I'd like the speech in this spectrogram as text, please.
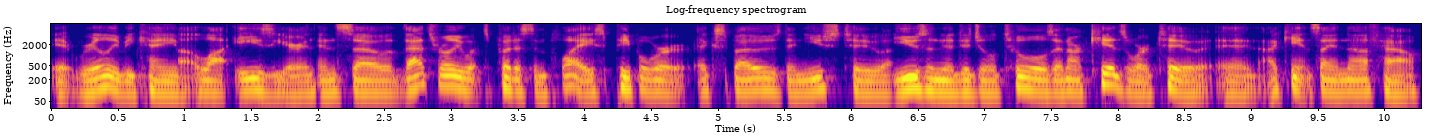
it really became a lot easier. And so that's really what's put us in place. People were exposed and used to using the digital tools, and our kids were too. And I can't say enough how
